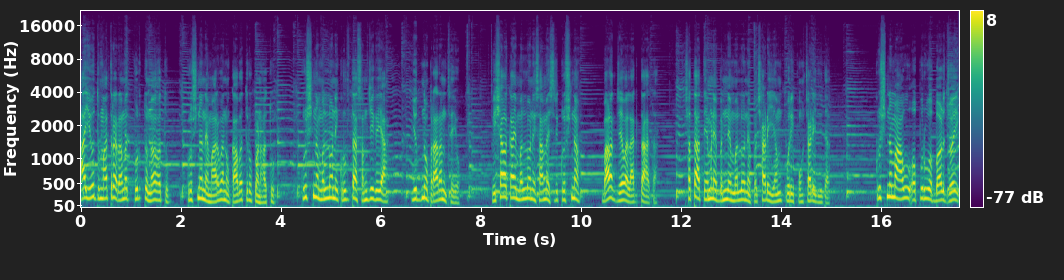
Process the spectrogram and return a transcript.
આ યુદ્ધ માત્ર રમત પૂરતું ન હતું. કૃષ્ણને મારવાનું કાવતરું પણ હતું. કૃષ્ણ મલ્લોની ક્રૂરતા સમજી ગયા. યુદ્ધનો પ્રારંભ થયો. વિશાળકાય મલ્લોની સામે શ્રી કૃષ્ણ બાળક જેવા લાગતા હતા. છતાં તેમણે બંને મલ્લોને પછાડી યમપુરી પહોંચાડી દીધા. કૃષ્ણમાં આવું અપૂર્વ બળ જોઈ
